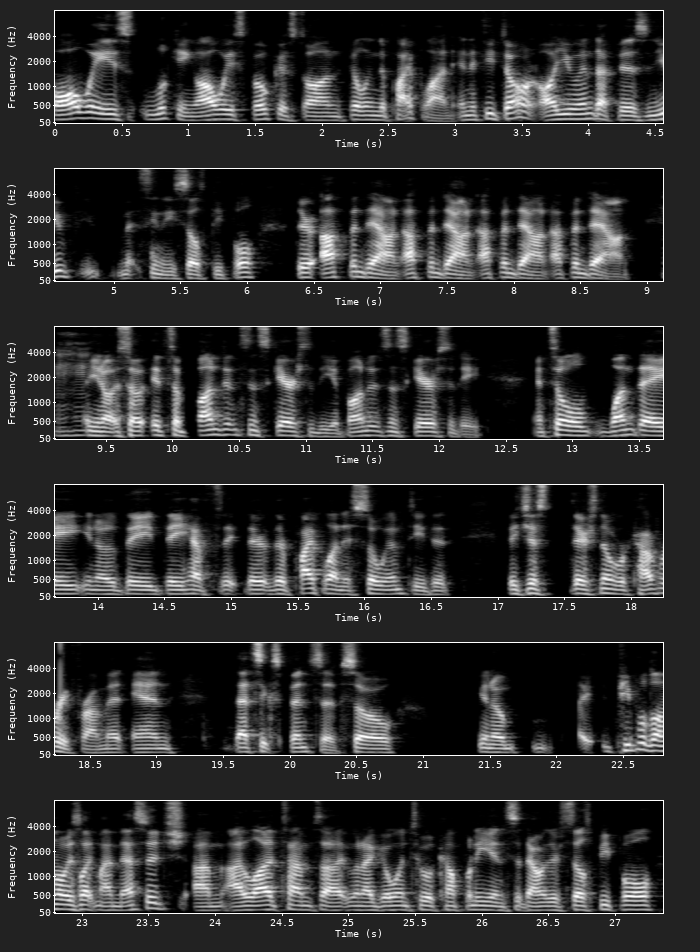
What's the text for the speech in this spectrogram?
always looking, always focused on filling the pipeline. And if you don't, all you end up is, and you've, you've seen these salespeople, they're up and down, up and down, up and down, up and down. Mhm. You know, so it's abundance and scarcity, abundance and scarcity. Until one day, you know, they they have their their pipeline is so empty that they just there's no recovery from it, and that's expensive. So, you know, people don't always like my message. Um, I, a lot of times uh, when I go into a company and sit down with their salespeople,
